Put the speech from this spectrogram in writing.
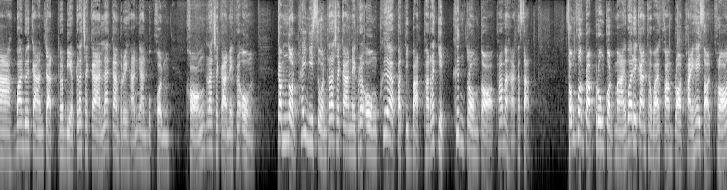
าว่าด้วยการจัดระเบียบราชการและการบริหารงานบุคคลของราชการในพระองค์กำหนดให้มีส่วนราชการในพระองค์ เพื่อปฏิบัติภารกิจขึ้นตรงต่อพระมหากษัตริย์ สมควรปรับปรุงกฎหมายว่าด้วยการถวายความปลอดภัยให้สอดคล้อง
